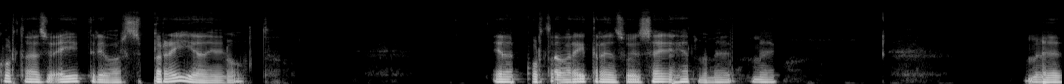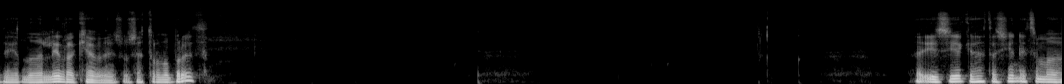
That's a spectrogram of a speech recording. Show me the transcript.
hvort að þessu eitri var spreyjað í nótt eða hvort það var eitrað eins og ég segja hérna með, með með hérna livrakjafi eins og settur hann á brauð. Það ég sé ekki þetta sé neitt sem að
